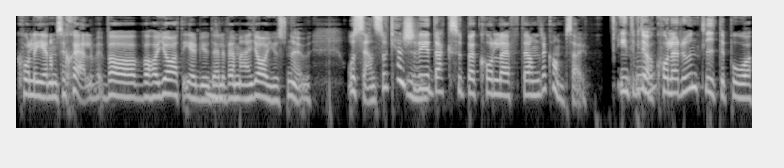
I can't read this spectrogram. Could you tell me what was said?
kolla igenom sig själv. Vad, vad har jag att erbjuda eller vem är jag just nu? Och sen så kanske det är dags att börja kolla efter andra kompisar. Inte vet jag, kolla runt lite på,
